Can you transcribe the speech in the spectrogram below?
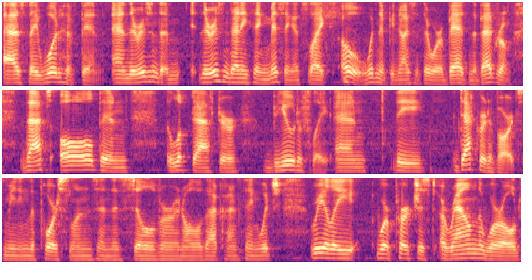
as they would have been, and there isn't a, there isn't anything missing. It's like, oh, wouldn't it be nice if there were a bed in the bedroom? That's all been looked after beautifully, and the decorative arts, meaning the porcelains and the silver and all of that kind of thing, which really were purchased around the world,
